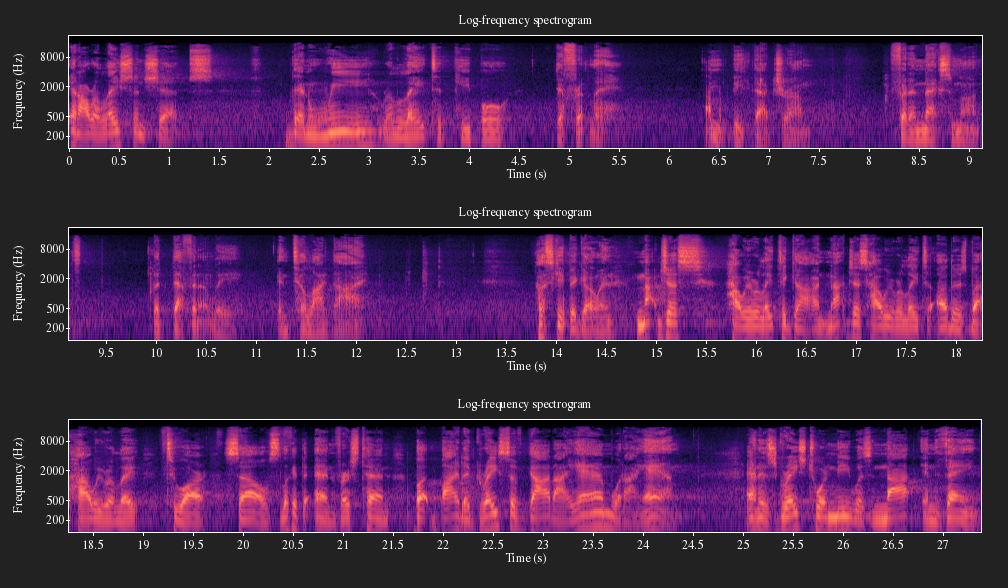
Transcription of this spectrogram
in our relationships, then we relate to people differently. I'm gonna beat that drum for the next month, but definitely until I die. Let's keep it going. Not just how we relate to God, not just how we relate to others, but how we relate to ourselves. Look at the end, verse 10. But by the grace of God, I am what I am. And his grace toward me was not in vain.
